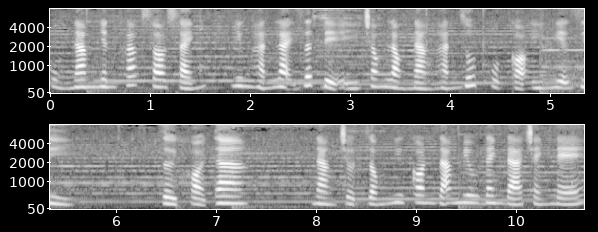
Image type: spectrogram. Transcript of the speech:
cùng nam nhân khác so sánh, nhưng hắn lại rất để ý trong lòng nàng hắn rốt cuộc có ý nghĩa gì. Rời khỏi ta, nàng chợt giống như con dã miêu đanh đá tránh né.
